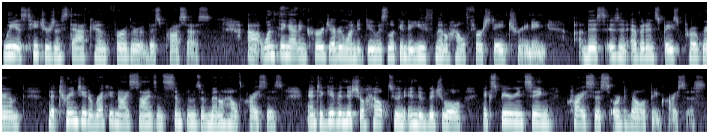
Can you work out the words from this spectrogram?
we as teachers and staff can further this process. Uh, one thing I'd encourage everyone to do is look into youth mental health first aid training. Uh, this is an evidence-based program that trains you to recognize signs and symptoms of mental health crisis and to give initial help to an individual experiencing crisis or developing crisis.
